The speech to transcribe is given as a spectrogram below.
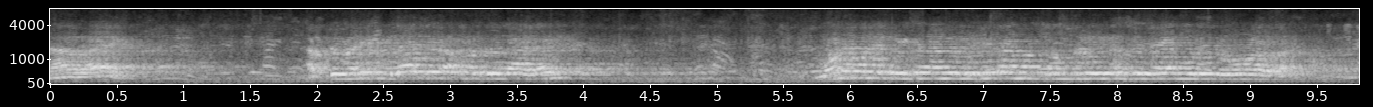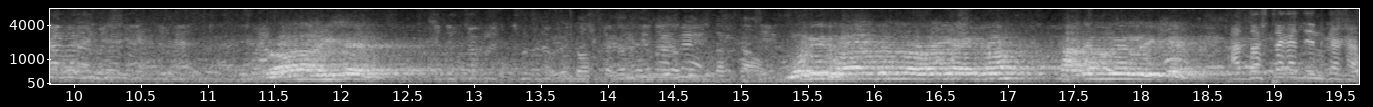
না ভাই। আব্দুল রহিম রহমতুল্লাহ আলাই মনে মনে কইছেন, আমি রশিদান চন্দ্রের কাছে যাই রওনা হয়েছেন মুড়ি ধরার জন্য একদম সাথে মরে রয়েছেন আর দশ টাকা দিন, কাকা।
